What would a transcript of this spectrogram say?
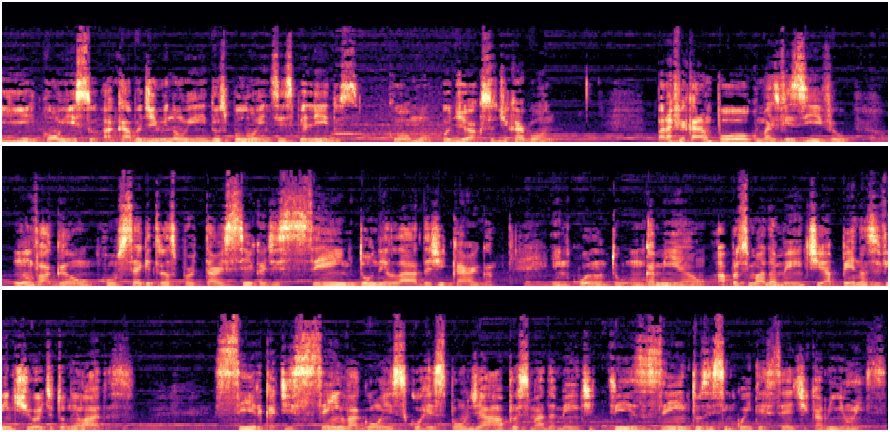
e com isso acaba diminuindo os poluentes expelidos, como o dióxido de carbono. Para ficar um pouco mais visível, um vagão consegue transportar cerca de 100 toneladas de carga, enquanto um caminhão aproximadamente apenas 28 toneladas. Cerca de 100 vagões corresponde a aproximadamente 357 caminhões.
